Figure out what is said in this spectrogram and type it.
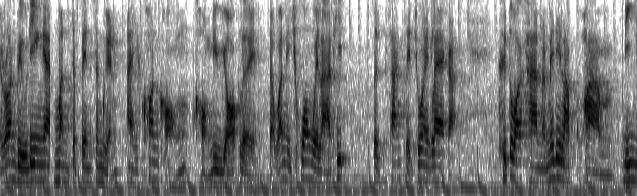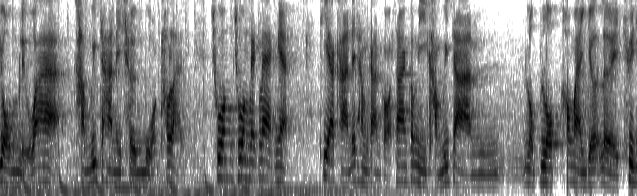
Iron Building เนี่ยมันจะเป็นเสมือนไอคอนของของนิวยอร์กเลย แต่ว่าในช่วงเวลาที่ตึกสร้างเสร็จช่วงแรกๆอะ่ะคือตัวอาคารมันไม่ได้รับความนิยมหรือว่าคำวิจารณ์ในเชิงบวกเท่าไหร่ ช่วงช่วงแรกๆเนี่ยที่อาคารได้ทำการก่อสร้างก็มีคำวิจารณ์ลบๆเข้ามาเยอะเลย คือจ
